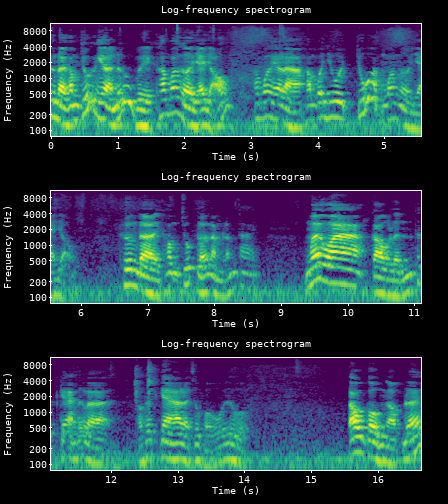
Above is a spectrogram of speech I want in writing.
Thương đời không chúa nghĩa là nước việt không có người dạy dỗ, không có nghĩa là không có vua, chúa, không có người dạy dỗ. Thương đời không chuốc lỗi lầm lắm thay. Mới qua cầu lĩnh thích ca, tức là Phật thích ca là sư phụ của sư phụ tâu cùng ngọc đế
